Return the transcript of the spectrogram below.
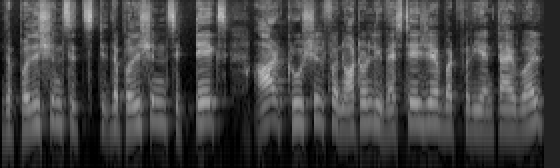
The positions, the positions it takes are crucial for not only West Asia but for the entire world.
